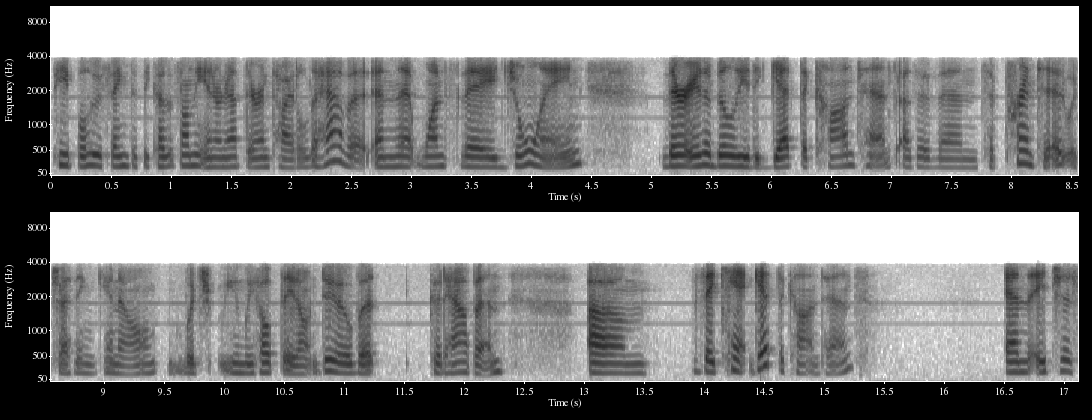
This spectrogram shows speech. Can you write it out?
people who think that because it's on the internet they're entitled to have it and that once they join their inability to get the content other than to print it which i think you know which we hope they don't do but could happen um they can't get the content. And it just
